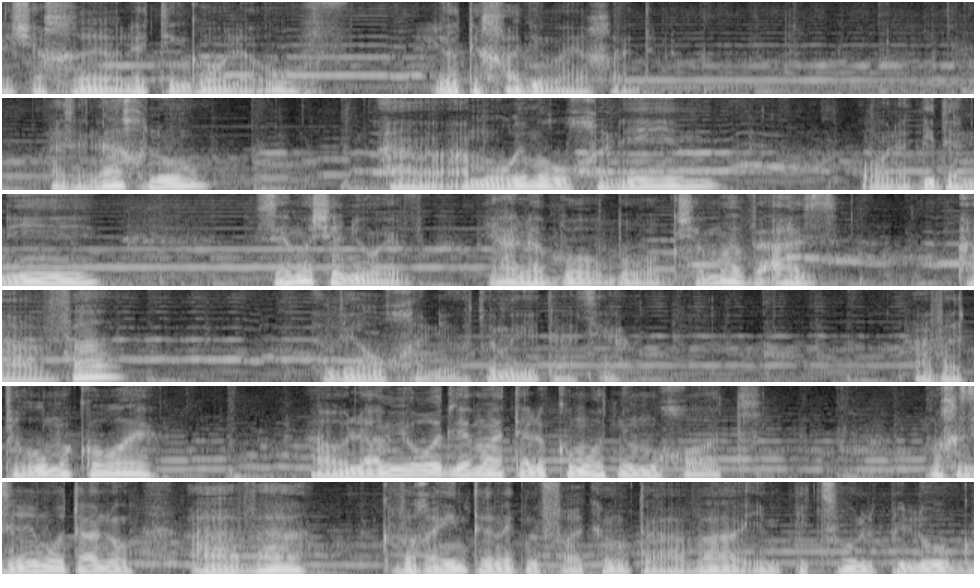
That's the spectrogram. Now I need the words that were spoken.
לשחרר, letting go, לעוף, להיות אחד עם האחד. אז אנחנו, המורים הרוחניים, או נגיד אני, זה מה שאני אוהב. יאללה, בוא, בוא, הגשמה, ואז אהבה ורוחניות ומדיטציה. אבל תראו מה קורה. העולם יורד למטה לקומות נמוכות. מחזירים אותנו. אהבה, כבר האינטרנט מפרק לנו את האהבה עם פיצול, פילוג,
